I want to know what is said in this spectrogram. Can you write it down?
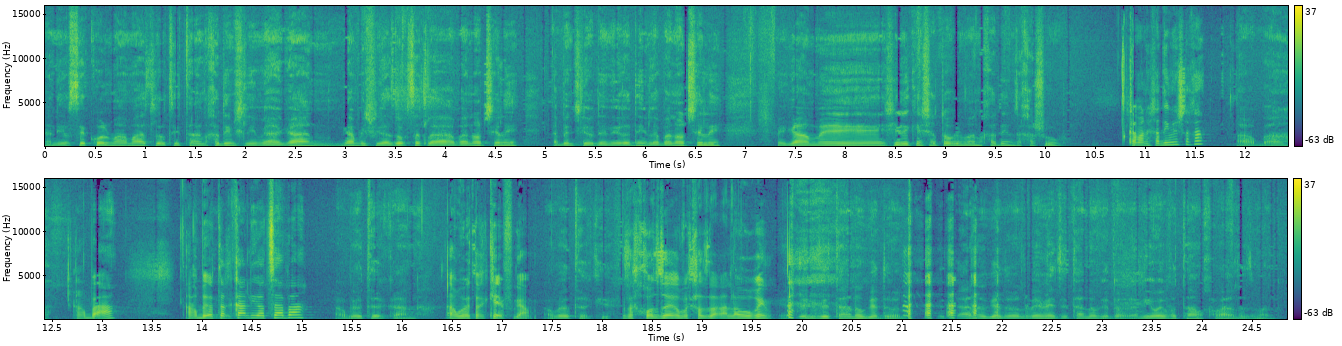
אני עושה כל מאמץ להוציא את הנכדים שלי מהגן, גם בשביל לעזור קצת לבנות שלי, לבן שלי עוד אין ילדים, לבנות שלי, וגם אה, שיהיה לי קשר טוב עם הנכדים, זה חשוב. כמה נכדים יש לך? ארבעה. ארבעה? הרבה יותר קל להיות סבא? הרבה יותר קל. הרבה יותר כיף גם. הרבה יותר כיף. זה חוזר בחזרה להורים. זה, זה תענוג גדול, זה תענוג גדול, באמת, זה תענוג גדול. אני אוהב אותם, חבל על הזמן.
